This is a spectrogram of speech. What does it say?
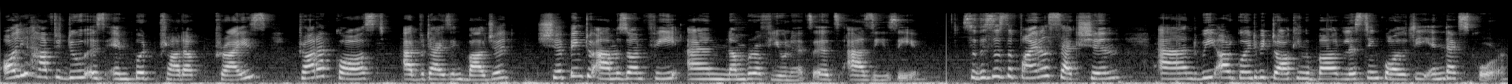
All you have to do is input product price, product cost, advertising budget, shipping to Amazon fee, and number of units. It's as easy. So this is the final section and we are going to be talking about listing quality index score.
